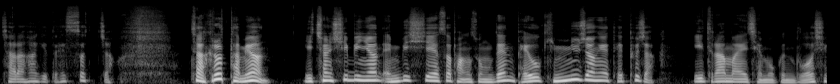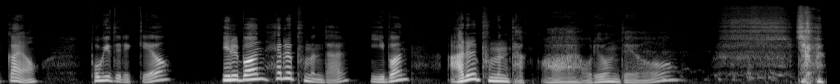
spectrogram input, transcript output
자랑하기도 했었죠. 자, 그렇다면 2012년 MBC에서 방송된 배우 김유정의 대표작 이 드라마의 제목은 무엇일까요? 보기 드릴게요. 1번 해를 품은 달, 2번 알을 품은 닭. 아, 어려운데요. 자,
